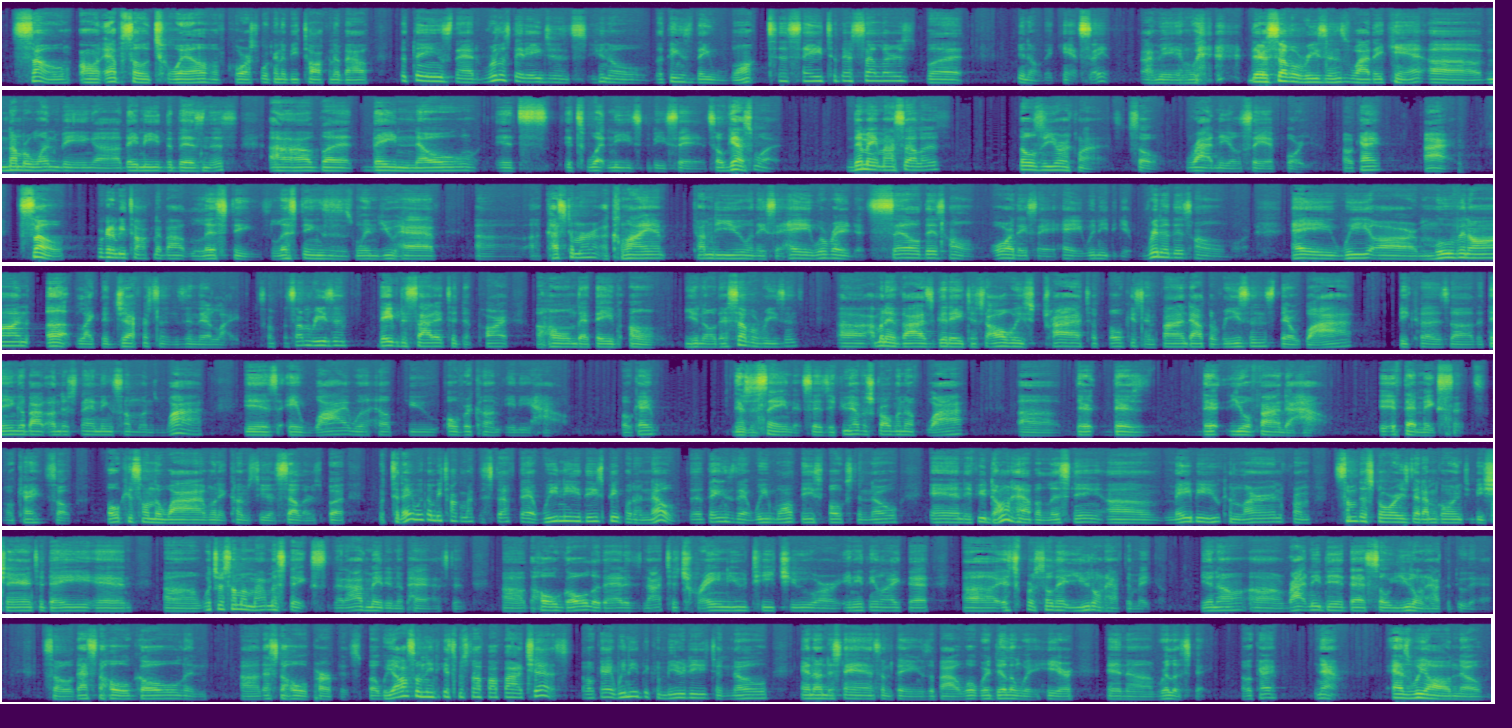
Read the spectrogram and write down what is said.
So on episode 12, of course, we're going to be talking about the things that real estate agents, you know, the things they want to say to their sellers, but you know, they can't say it. I mean, we, there's several reasons why they can't. Uh, number one being uh, they need the business, uh, but they know it's it's what needs to be said. So guess what? Them ain't my sellers. Those are your clients. So Rodney will say it for you. Okay. All right. So we're going to be talking about listings. Listings is when you have uh, a customer, a client come to you and they say, hey, we're ready to sell this home. Or they say, hey, we need to get rid of this home. Or, hey, we are moving on up like the Jeffersons in their life. So for some reason, they've decided to depart a home that they've owned. You know, there's several reasons. Uh, I'm going to advise good agents to always try to focus and find out the reasons, their why, because uh, the thing about understanding someone's why is a why will help you overcome any how. Okay? There's a saying that says if you have a strong enough why, uh, there, there's, there, you'll find a how, if that makes sense. Okay? So focus on the why when it comes to your sellers. But today we're going to be talking about the stuff that we need these people to know, the things that we want these folks to know. And if you don't have a listing, um, maybe you can learn from some of the stories that I'm going to be sharing today, and uh, which are some of my mistakes that I've made in the past. And uh, the whole goal of that is not to train you, teach you, or anything like that. Uh, it's for so that you don't have to make them. You know, uh, Rodney did that so you don't have to do that. So that's the whole goal, and uh, that's the whole purpose. But we also need to get some stuff off our chest. Okay, we need the community to know and understand some things about what we're dealing with here in uh, real estate. Okay, now, as we all know,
